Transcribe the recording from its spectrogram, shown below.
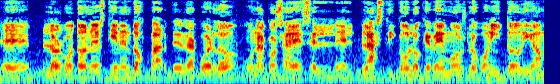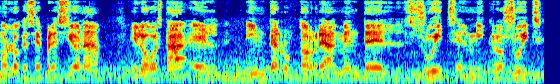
Eh, los botones tienen dos partes, ¿de acuerdo? Una cosa es el, plástico, lo que vemos, lo bonito, digamos, lo que se presiona, y luego está el interruptor realmente, el switch, el micro switch,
